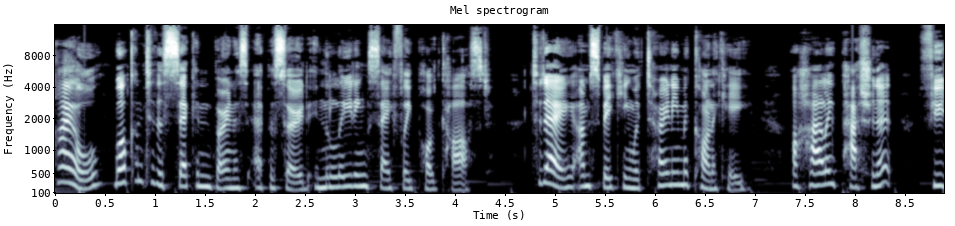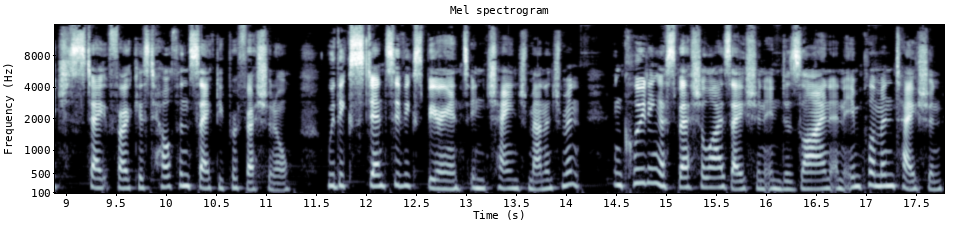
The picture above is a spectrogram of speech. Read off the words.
Hi, all. Welcome to the second bonus episode in the Leading Safely podcast. Today, I'm speaking with Tony McConachie, a highly passionate, future state focused health and safety professional with extensive experience in change management, including a specialisation in design and implementation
